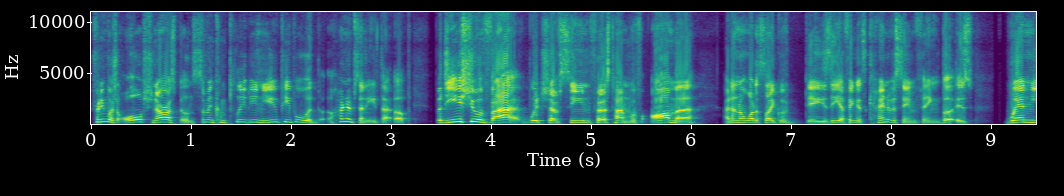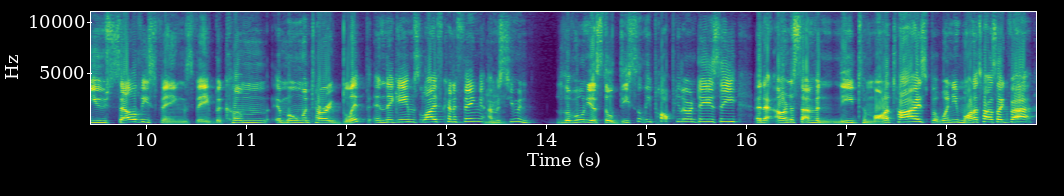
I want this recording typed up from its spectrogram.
pretty much all Shannara's build, something completely new. People would 100% eat that up. But the issue of that, which I've seen firsthand with Arma, I don't know what it's like with DayZ. I think it's kind of the same thing, but is when you sell these things, they become a momentary blip in the game's life, kind of thing. I'm Mm. assuming Livonia is still decently popular in DayZ, and I understand the need to monetize. But when you monetize like that,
